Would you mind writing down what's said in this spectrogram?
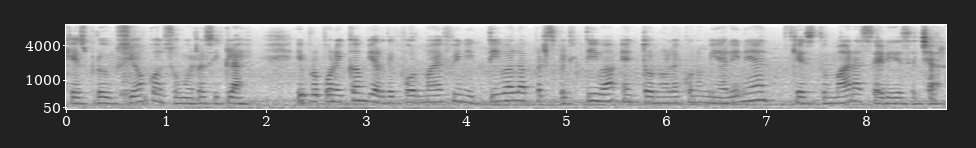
que es producción, consumo y reciclaje, y propone cambiar de forma definitiva la perspectiva en torno a la economía lineal, que es tomar, hacer y desechar.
